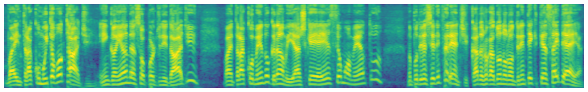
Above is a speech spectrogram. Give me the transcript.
vai entrar com muita vontade. Em ganhando essa oportunidade, vai entrar comendo grama. E acho que esse é o momento, não poderia ser diferente. Cada jogador no Londrina tem que ter essa ideia.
